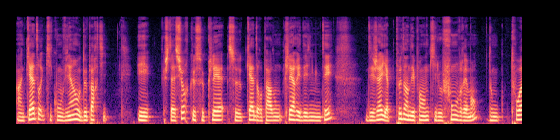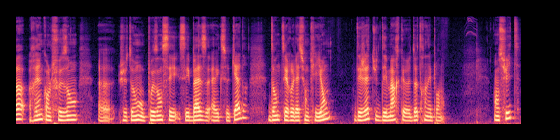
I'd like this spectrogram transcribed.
un cadre qui convient aux deux parties. Et je t'assure que ce, cadre clair et délimité, déjà il y a peu d'indépendants qui le font vraiment. Donc toi, rien qu'en le faisant, euh, justement en posant ces, bases avec ce cadre, dans tes relations clients, déjà tu te démarques euh, d'autres indépendants. Ensuite,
